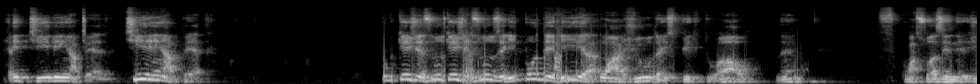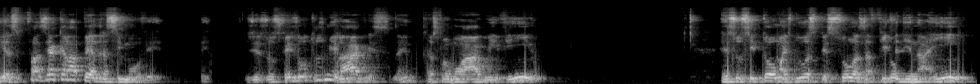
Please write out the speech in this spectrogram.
retirem a pedra, tirem a pedra. Porque Jesus, porque Jesus ele poderia, com a ajuda espiritual, né, com as suas energias, fazer aquela pedra se mover. Jesus fez outros milagres, né? transformou água em vinho, ressuscitou mais duas pessoas, a filha de Naim.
